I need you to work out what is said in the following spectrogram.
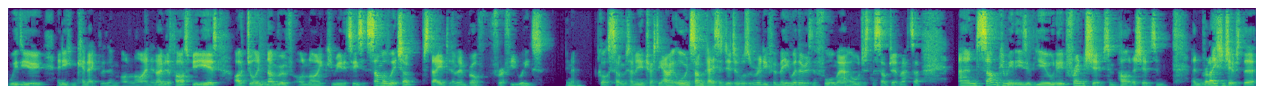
with you and you can connect with them online. And over the past few years, I've joined a number of online communities, some of which I've stayed a member of for a few weeks, you know, got some something interesting out of it. Or in some cases, it just wasn't really for me, whether it's the format or just the subject matter. And some communities have yielded friendships and partnerships and, and relationships that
